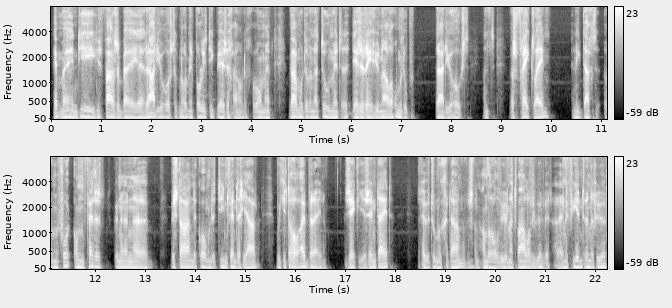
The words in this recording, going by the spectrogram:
heb me in die fase bij Radio Oost ook nooit met politiek bezig gehouden. Gewoon met waar moeten we naartoe met deze regionale omroep, Radio Oost. Want het was vrij klein en ik dacht, om, om verder te kunnen bestaan de komende 10, 20 jaar, moet je toch al uitbreiden. Zeker je zendtijd. Dat hebben we toen ook gedaan. Dat was van anderhalf uur naar twaalf uur. Dat werd uiteindelijk 24 uur.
